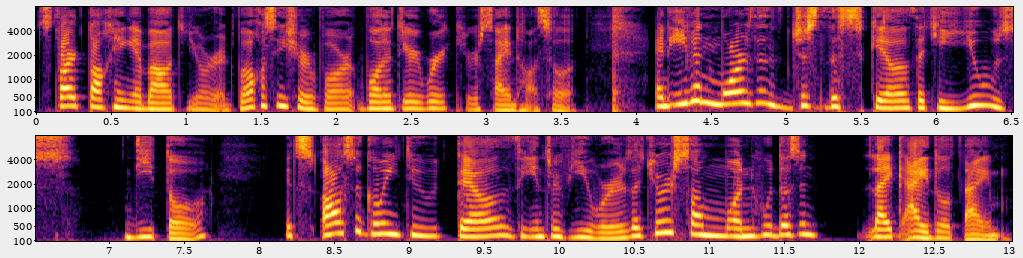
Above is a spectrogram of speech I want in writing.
start talking about your advocacy, your volunteer work, your side hustle. And even more than just the skill that you use dito, it's also going to tell the interviewer that you're someone who doesn't like idle time.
